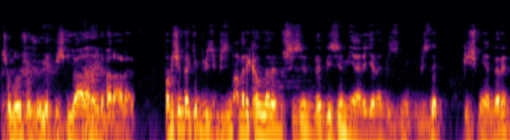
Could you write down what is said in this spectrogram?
Çoluğu çocuğu 72 yağlarıyla beraber. Onun için belki biz- bizim Amerikalıların sizin ve bizim yani gene bizim, bizde pişmeyenlerin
